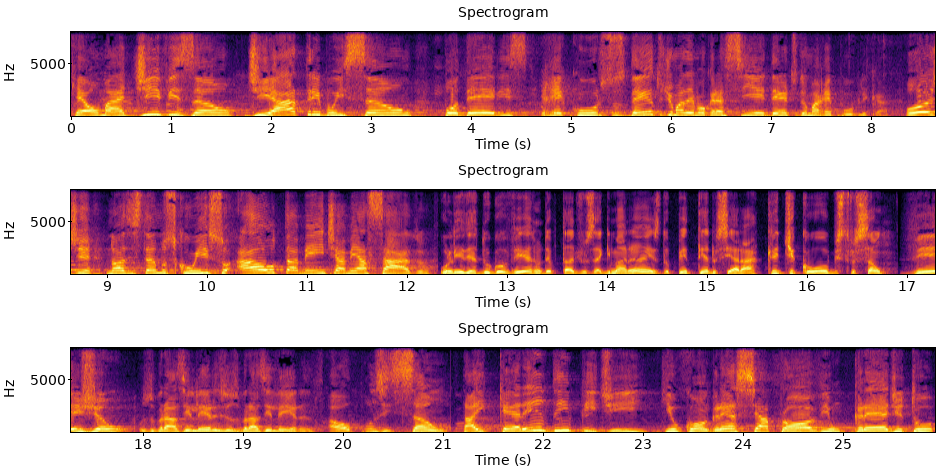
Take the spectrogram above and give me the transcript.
que é uma divisão de atribuição poderes e recursos dentro de uma democracia e dentro de uma república. Hoje nós estamos com isso altamente ameaçado. O líder do governo, o deputado José Guimarães, do PT do Ceará, criticou a obstrução. Vejam os brasileiros e os brasileiras. A oposição está aí querendo impedir que o Congresso aprove um crédito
